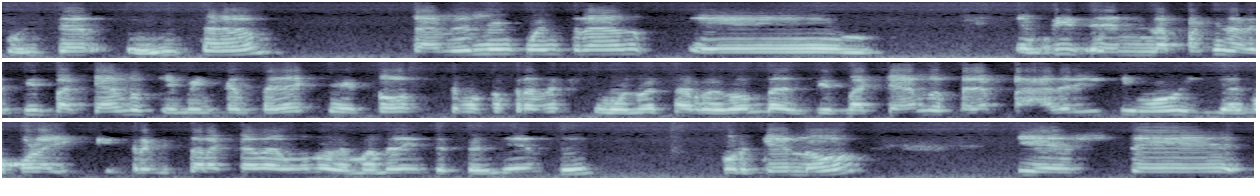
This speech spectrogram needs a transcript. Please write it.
Twitter e Instagram. También me encuentran eh, en, en la página de Feedbackando, que me encantaría que todos estemos otra vez como nuestra redonda en Feedbackando, estaría padrísimo y a lo mejor hay que entrevistar a cada uno de manera independiente, ¿por qué no? Y este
